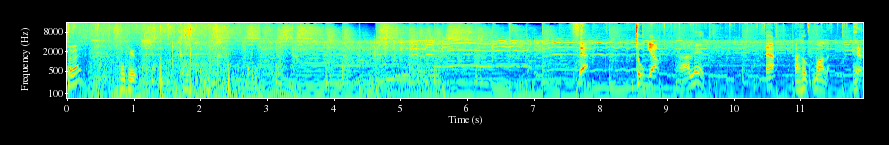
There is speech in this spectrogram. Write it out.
Bye bye. Thank you. Tog jag. Härligt. Yeah, I hooked one here.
